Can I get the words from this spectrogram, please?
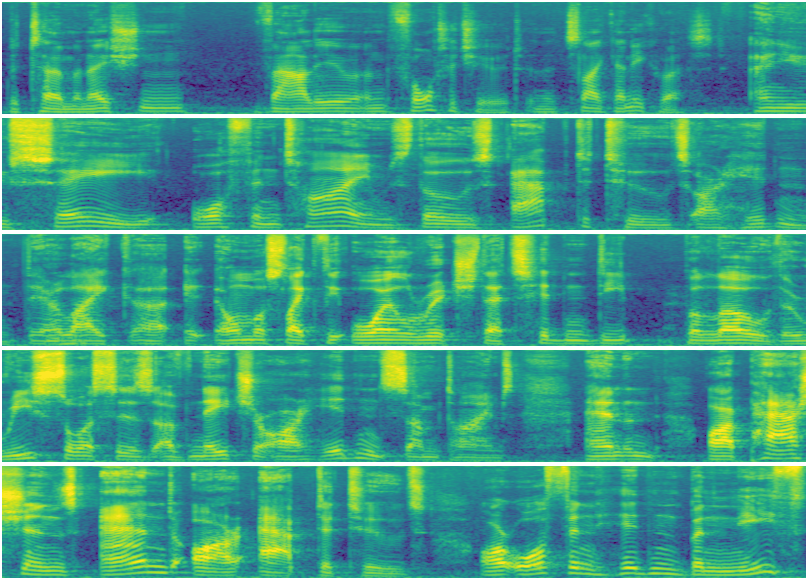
determination, value, and fortitude. And it's like any quest. And you say oftentimes those aptitudes are hidden. They're like uh, it, almost like the oil rich that's hidden deep below. The resources of nature are hidden sometimes. And our passions and our aptitudes are often hidden beneath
